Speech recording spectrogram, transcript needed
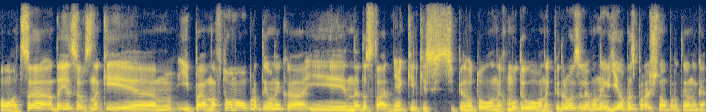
О, це дається в знаки ем, і певна втома у противника, і недостатня кількість підготовлених мотивованих підрозділів. Вони є безперечно у противника,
